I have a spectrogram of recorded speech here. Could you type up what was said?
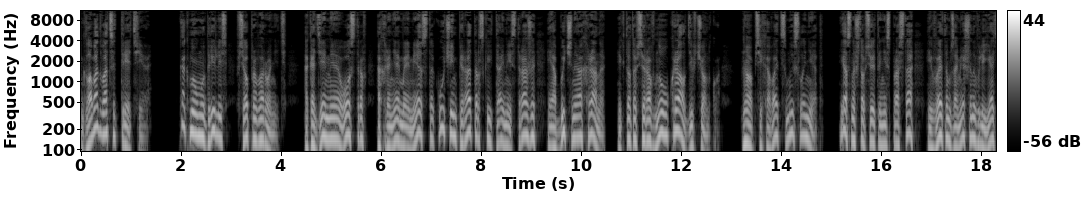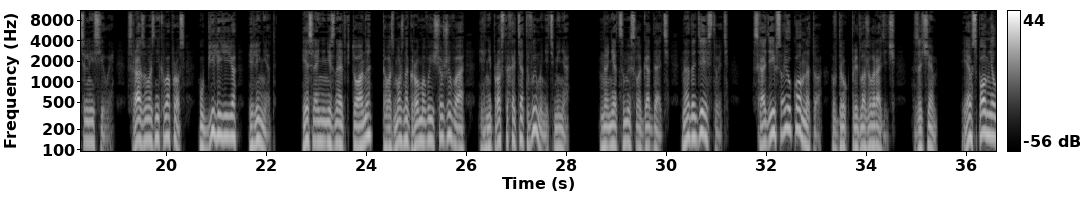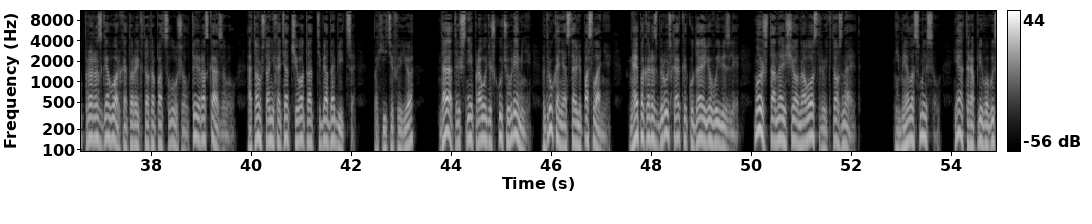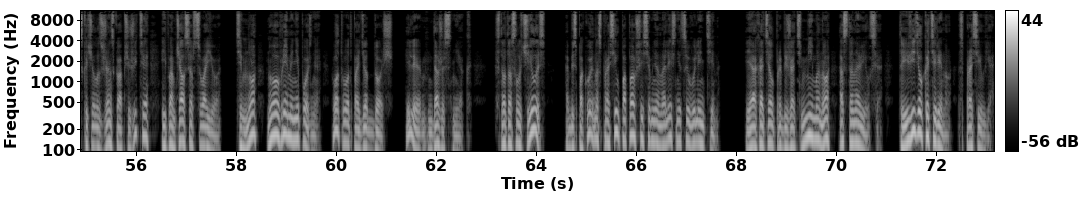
Глава 23. Как мы умудрились все проворонить. Академия, остров, охраняемое место, куча императорской тайной стражи и обычная охрана, и кто-то все равно украл девчонку. Но психовать смысла нет. Ясно, что все это неспроста, и в этом замешаны влиятельные силы. Сразу возник вопрос, убили ее или нет. Если они не знают, кто она, то, возможно, Громова еще жива, и они просто хотят выманить меня. Но нет смысла гадать. Надо действовать. «Сходи в свою комнату», — вдруг предложил Радич. «Зачем?» «Я вспомнил про разговор, который кто-то подслушал. Ты рассказывал. О том, что они хотят чего-то от тебя добиться. Похитив ее?» «Да, ты ж с ней проводишь кучу времени. Вдруг они оставили послание. Я пока разберусь, как и куда ее вывезли. Может, она еще на острове, кто знает». Имело смысл. Я торопливо выскочил из женского общежития и помчался в свое. Темно, но время не позднее. Вот-вот пойдет дождь. Или даже снег. «Что-то случилось?» — обеспокоенно спросил попавшийся мне на лестнице Валентин. Я хотел пробежать мимо, но остановился. «Ты видел Катерину?» — спросил я.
